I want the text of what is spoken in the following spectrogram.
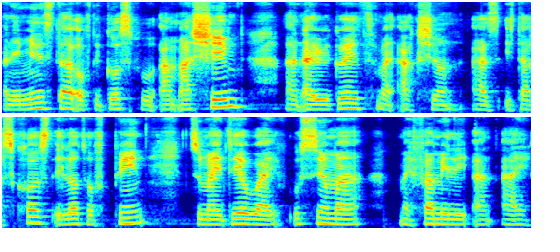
and a minister of the gospel. I'm ashamed and I regret my action as it has caused a lot of pain to my dear wife, Ozioma, my family, and I.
